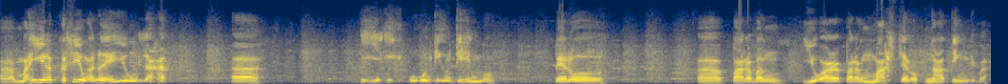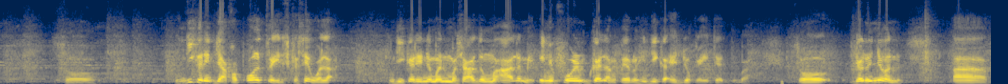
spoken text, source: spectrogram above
Ah, mahirap kasi yung ano eh, yung lahat ah i- uunti-untihin mo. Pero ah, para bang you are parang master of nothing, di ba? So hindi ka rin jack of all trades kasi wala hindi ka rin naman masyadong maalam eh. Informed ka lang pero hindi ka educated, di ba? So, ganun 'yon. Ah,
